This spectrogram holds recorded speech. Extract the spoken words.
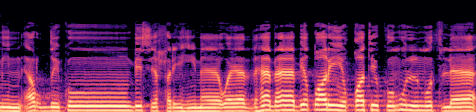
من أرضكم بسحرهما ويذهبا بطريقتكم المثلى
